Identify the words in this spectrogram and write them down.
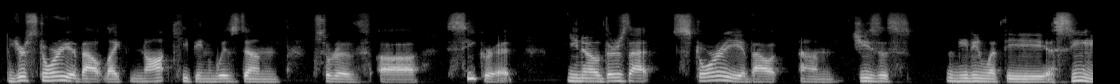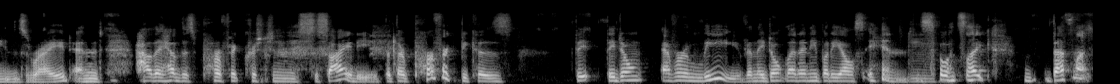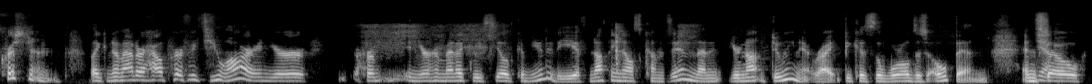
your story about like not keeping wisdom sort of uh, secret. You know, there's that story about um, Jesus meeting with the Essenes, right? And how they have this perfect Christian society, but they're perfect because they they don't ever leave and they don't let anybody else in. Mm-hmm. So it's like that's not Christian. Like no matter how perfect you are in your in your hermetically sealed community, if nothing else comes in, then you're not doing it right because the world is open. And yeah. so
